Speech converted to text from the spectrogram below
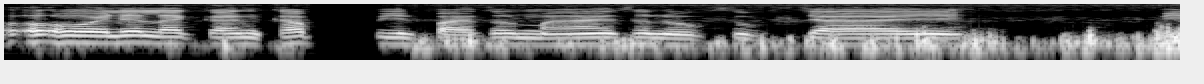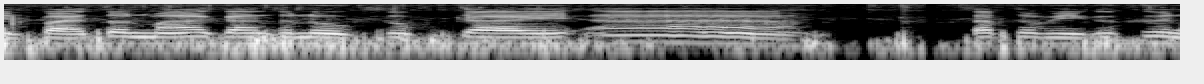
โอ้ยเล่นอะไรกันครับ ปีนป่ายต้นไม้สนุกสุขใจ ปีนป่ายต้นไม้การสนุกสุขใจอ่าซับทวีก็ขึ้น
